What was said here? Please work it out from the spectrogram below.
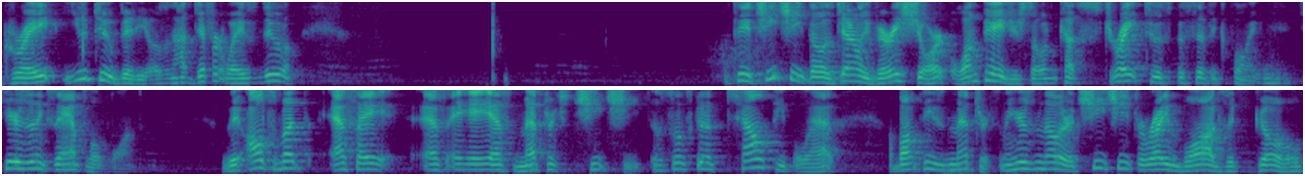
great YouTube videos and how different ways to do them. The cheat sheet, though, is generally very short, one page or so, and cuts straight to a specific point. Here's an example of one. The ultimate SA, SaaS metrics cheat sheet. So it's going to tell people that about these metrics. And here's another, a cheat sheet for writing blogs that go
